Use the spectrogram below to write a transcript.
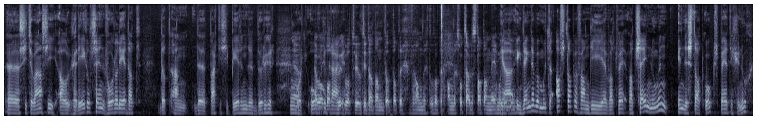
uh, situatie al geregeld zijn, vooraleer dat dat aan de participerende burger wordt overgedragen. Wat, wat, wilt u dat dan dat, dat, er verandert of dat er anders? Wat zou de stad dan meer moeten ja, doen? Ik denk dat we moeten afstappen van die, eh, wat, wij, wat zij noemen in de stad ook, spijtig genoeg,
